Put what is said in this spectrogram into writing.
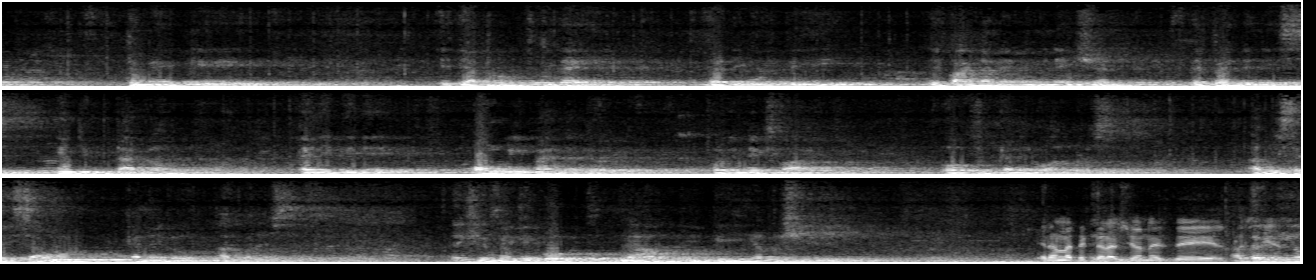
to make uh, the approve today that it will be the final elimination, his injury title, and it will be the only mandatory for the next fight of Canelo Alvarez. I will say Saul Canelo Alvarez. If you make a vote now, it will be appreciated. Eran las declaraciones del presidente?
